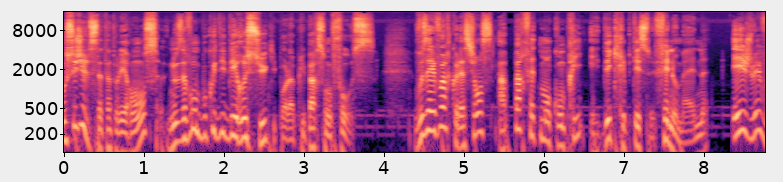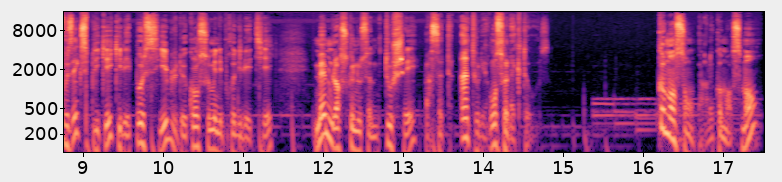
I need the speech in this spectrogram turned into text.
Au sujet de cette intolérance, nous avons beaucoup d'idées reçues qui pour la plupart sont fausses. Vous allez voir que la science a parfaitement compris et décrypté ce phénomène, et je vais vous expliquer qu'il est possible de consommer des produits laitiers, même lorsque nous sommes touchés par cette intolérance au lactose. Commençons par le commencement,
